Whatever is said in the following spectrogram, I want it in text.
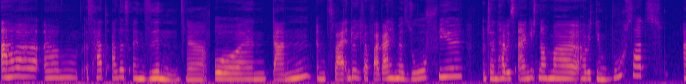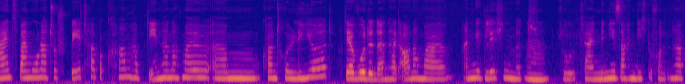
aber ähm, es hat alles einen Sinn. Ja. Und dann im zweiten Durchlauf war gar nicht mehr so viel. Und dann habe ich es eigentlich nochmal, habe ich den Buchsatz ein, zwei Monate später bekommen, habe den dann nochmal ähm, kontrolliert. Der wurde dann halt auch nochmal angeglichen mit Mhm. so kleinen Mini-Sachen, die ich gefunden habe.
